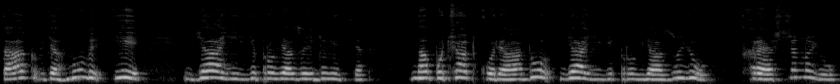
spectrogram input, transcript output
Так, вдягнули, і я її пров'язую, дивіться, на початку ряду я її пров'язую схрещеною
